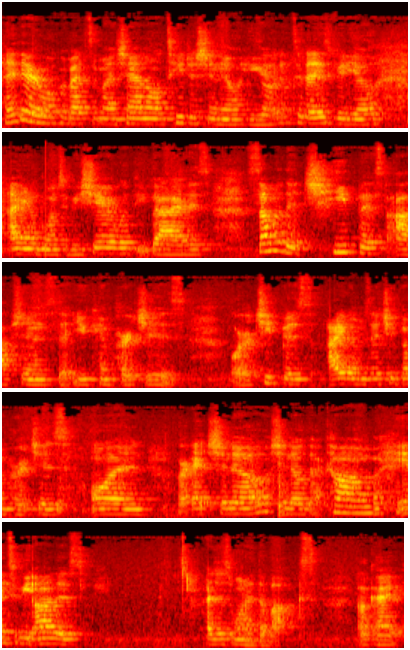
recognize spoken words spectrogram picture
Hey there, welcome back to my channel, Tedra Chanel here. So in today's video, I am going to be sharing with you guys some of the cheapest options that you can purchase or cheapest items that you can purchase on or at Chanel, chanel.com. And to be honest, I just wanted the box, okay?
